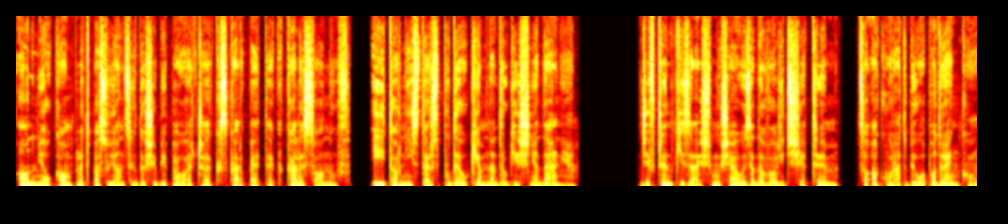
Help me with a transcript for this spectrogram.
On miał komplet pasujących do siebie pałeczek, skarpetek, kalesonów i tornister z pudełkiem na drugie śniadanie. Dziewczynki zaś musiały zadowolić się tym, co akurat było pod ręką.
